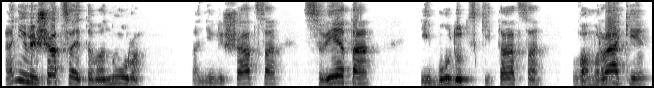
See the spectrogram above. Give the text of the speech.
они лишатся этого нура. Они лишатся света и будут скитаться во мраке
